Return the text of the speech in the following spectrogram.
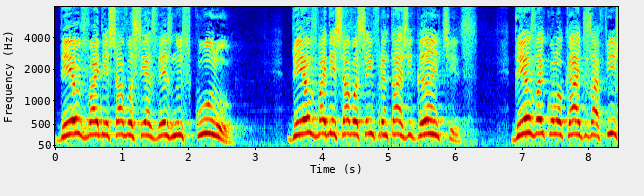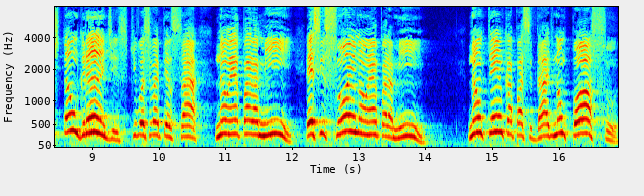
Deus vai deixar você às vezes no escuro, Deus vai deixar você enfrentar gigantes. Deus vai colocar desafios tão grandes que você vai pensar: não é para mim, esse sonho não é para mim, não tenho capacidade, não posso,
